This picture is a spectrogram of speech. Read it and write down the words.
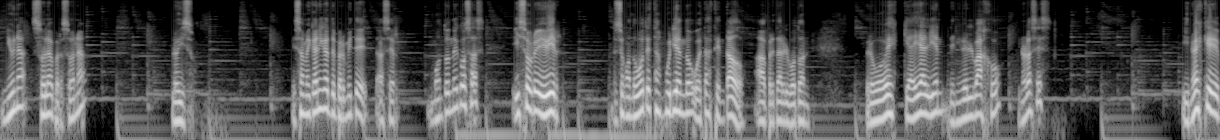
Ni una sola persona lo hizo. Esa mecánica te permite hacer un montón de cosas y sobrevivir. Entonces cuando vos te estás muriendo o estás tentado a apretar el botón, pero vos ves que hay alguien de nivel bajo y no lo haces. Y no es que...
